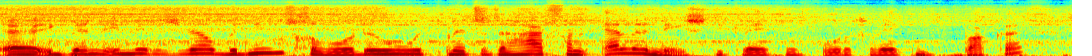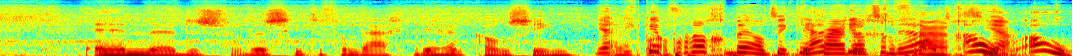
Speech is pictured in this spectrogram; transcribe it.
Eh, ik ben inmiddels wel benieuwd geworden hoe het met het haar van Ellen is. Die kregen we vorige week niet pakken. En eh, dus we zitten vandaag in de herkansing. Ja, ik heb haar al gebeld. Ik Ja, heb haar dat gevraagd. Oh, ja. oh.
